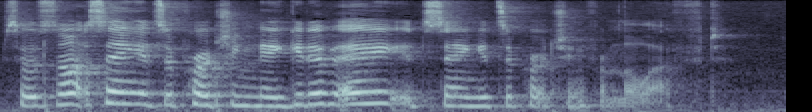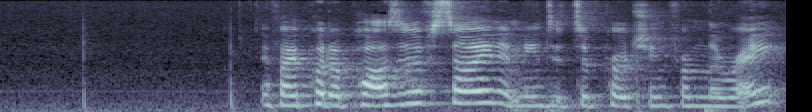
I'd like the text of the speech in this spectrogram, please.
So it's not saying it's approaching negative a, it's saying it's approaching from the left. If I put a positive sign, it means it's approaching from the right.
